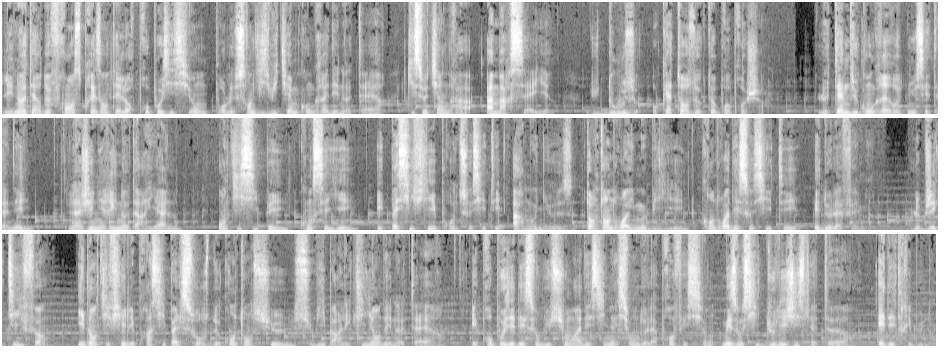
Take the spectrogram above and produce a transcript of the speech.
les notaires de France présentaient leurs propositions pour le 118e congrès des notaires qui se tiendra à Marseille du 12 au 14 octobre prochain. Le thème du congrès retenu cette année, l'ingénierie notariale, anticiper, conseiller et pacifier pour une société harmonieuse, tant en droit immobilier qu'en droit des sociétés et de la famille. L'objectif Identifier les principales sources de contentieux subis par les clients des notaires et proposer des solutions à destination de la profession, mais aussi du législateur et des tribunaux.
